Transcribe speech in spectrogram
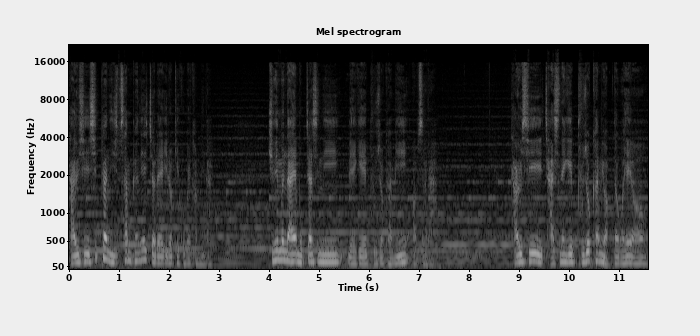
다윗이 시편 23편 1절에 이렇게 고백합니다. 주님은 나의 목자시니 내게 부족함이 없어라. 다윗이 자신에게 부족함이 없다고 해요.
